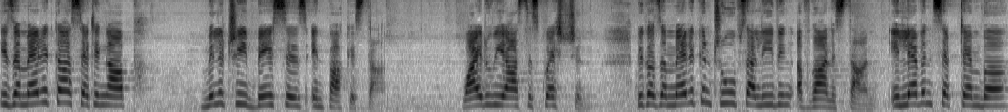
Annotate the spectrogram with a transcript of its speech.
Is America setting up military bases in Pakistan? Why do we ask this question? Because American troops are leaving Afghanistan 11 September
